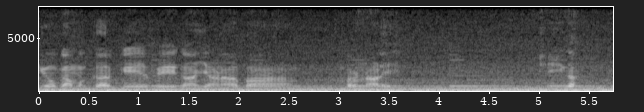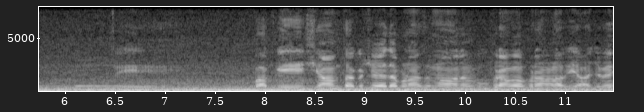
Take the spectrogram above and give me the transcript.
ਮੋਗਿਓ ਕੰਮ ਕਰਕੇ ਫੇਰ ਗਾਂ ਜਾਣਾ ਆਪਾਂ ਬਰਨਾਲੇ? ਠੀਕ ਆ। ਤੇ ਬਾਕੀ ਸ਼ਾਮ ਤੱਕ ਸ਼ਾਇਦ ਆਪਣਾ ਸਮਾਨ ਬੂਫਰਾਂ ਵਾਫਰਾਂ ਵਾਲਾ ਵੀ ਆ ਜਾਵੇ।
